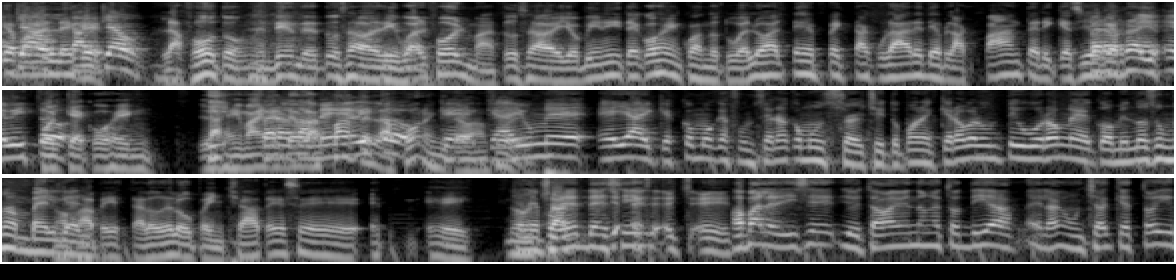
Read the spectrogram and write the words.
tienes que ponerle que- la foto, ¿me entiendes? Tú sabes, de igual forma, tú sabes, ellos vienen y te cogen cuando tú ves los artes espectaculares de Black Panther y qué sé yo Pero qué rayos, he- visto- porque cogen las Y- imágenes de Black Panther, las ponen y que, te van que hay un eh, AI que es como que funciona como un search y tú pones, quiero ver un tiburón eh, comiéndose un No, hamburger. papi, está lo del Open Chat ese... eh, eh, Que le chat- puedes decir, eh, eh, eh, papá le dice, yo estaba viendo en estos días ¿verdad? un chat que estoy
